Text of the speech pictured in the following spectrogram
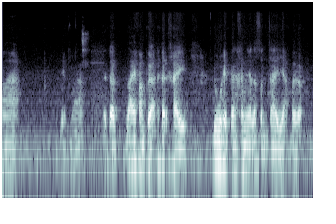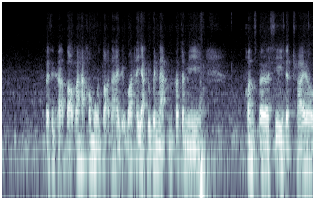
มากเยอะมากเราจะไล่ฟังเผื่อถ้าเกิดใครดูเหตุการณ์ครั้งนี้แล้วสนใจอยากไปแบบไปศึกษาต่อก็หาข้อมูลต่อได้หรือว่าถ้าอยากดูเป็นหนังก็จะมี conspiracy the trial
